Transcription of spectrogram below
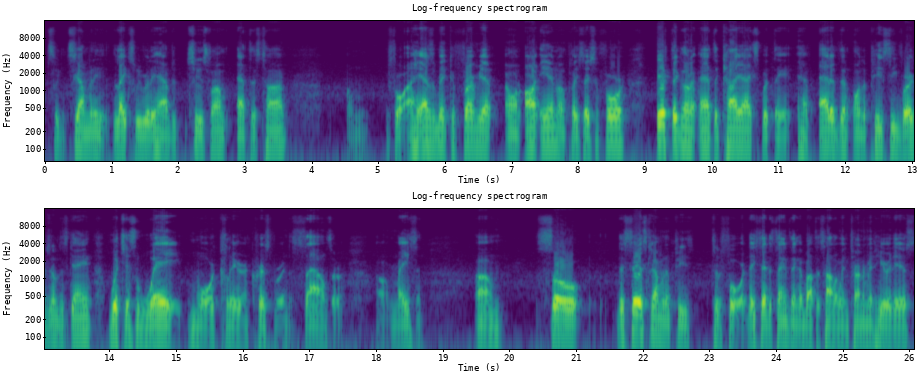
so you can see how many lakes we really have to choose from at this time. Um, for it hasn't been confirmed yet on our end on PlayStation 4 if they're going to add the kayaks, but they have added them on the PC version of this game, which is way more clear and crisper, and the sounds are amazing. Um, so they say it's coming to to the Ford. They said the same thing about this Halloween tournament. Here it is.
